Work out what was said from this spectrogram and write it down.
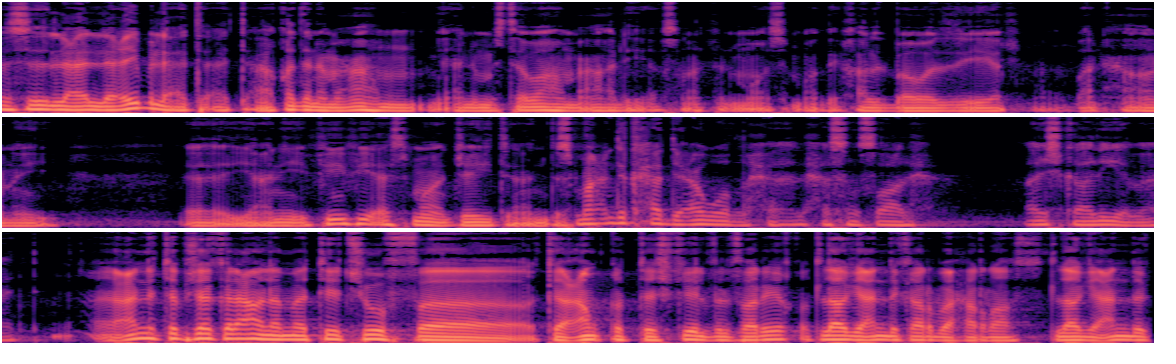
بس اللعيبة اللي تع- تعاقدنا معاهم يعني مستواهم عالي أصلا في الموسم هذه خالد بوزير ضنحاني آه، يعني في في أسماء جيدة عندك. بس ما عندك حد يعوض ح- الحسن صالح. هاي إشكالية بعد. يعني أنت بشكل عام لما تيجي تشوف آه، كعمق التشكيل في الفريق تلاقي عندك أربع حراس تلاقي عندك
